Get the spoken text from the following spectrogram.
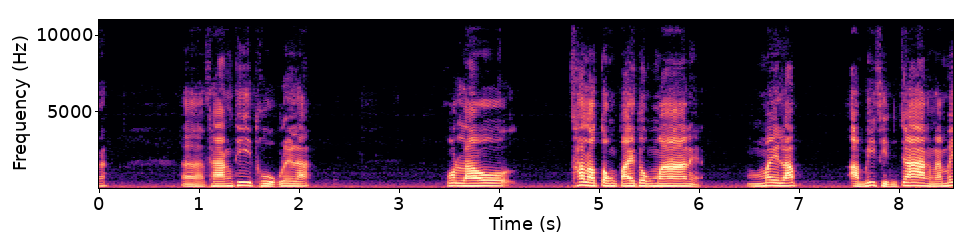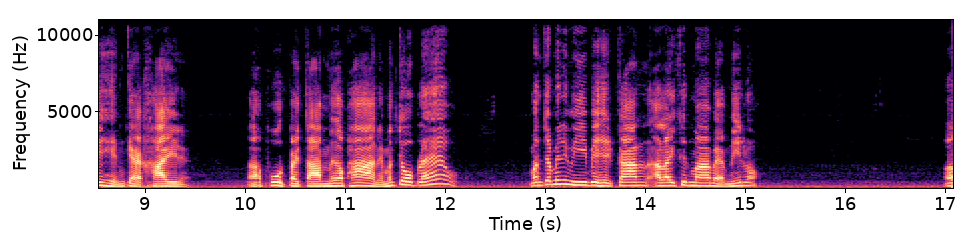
นะ ทางที่ถูกเลยละคนเราถ้าเราตรงไปตรงมาเนี่ย ไม่รับอภิสินจ้างนะไม่เห็นแก่ใครเนี่ยพูดไปตามเนื้อผ้าเนี่ยมันจบแล้ว มันจะไม่ได้มีเหตุการณ์อะไรขึ้นมาแบบนี้หรอกเออ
